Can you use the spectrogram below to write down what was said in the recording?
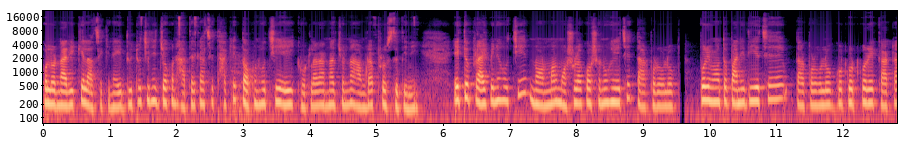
হলো নারিকেল আছে কিনা? এই দুটো জিনিস যখন হাতের কাছে থাকে, তখন হচ্ছে এই ঘোটলা রান্নার জন্য আমরা প্রস্তুতি নিই। এই তো ফ্রাই প্যানে হচ্ছে নর্মাল মশলা কষানো হয়েছে, তারপর হলো পরিমাণ মতো পানি দিয়েছে, তারপর হলো গোট গোট করে কাটা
